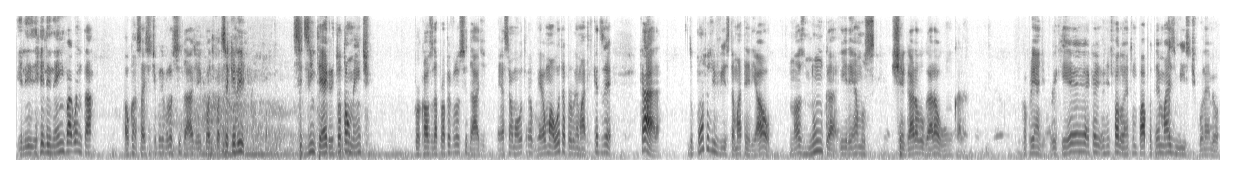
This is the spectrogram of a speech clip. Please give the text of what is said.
ele, ele nem vai aguentar alcançar esse tipo de velocidade. Aí pode, pode ser que ele se desintegre totalmente por causa da própria velocidade. Essa é uma outra, é uma outra problemática. Quer dizer, cara, do ponto de vista material, nós nunca iremos chegar a lugar algum, cara. Compreende? Porque é que a gente falou, entra um papo até mais místico, né, meu?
